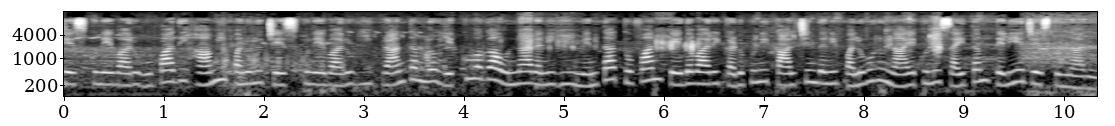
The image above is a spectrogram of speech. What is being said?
చేసుకునేవారు ఉపాధి హామీ పనులు చేసుకునేవారు ఈ ప్రాంతంలో ఎక్కువగా ఉన్నారని ఈ మెంతా తుఫాన్ పేదవారి కడుపుని కాల్చిందని పలువురు నాయకులు సైతం తెలియజేస్తున్నారు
